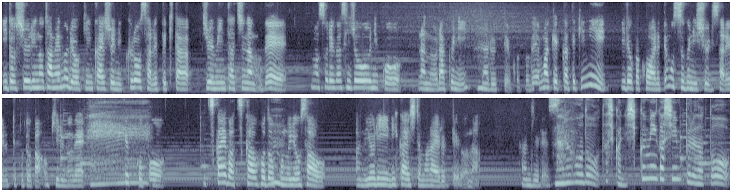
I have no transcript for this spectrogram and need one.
井戸修理のための料金回収に苦労されてきた住民たちなので、まあそれが非常にこう、あの、楽になるっていうことで、まあ結果的に井戸が壊れてもすぐに修理されるってことが起きるので、結構こう、使えば使うほどこの良さを、あの、より理解してもらえるっていうような感じです。なるほど確かに仕組みがシンプルだと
